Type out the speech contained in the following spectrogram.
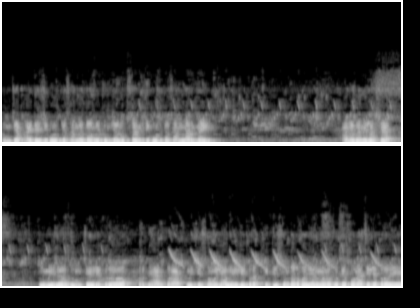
तुमच्या फायद्याची गोष्ट सांगत आहो मी तुमच्या नुकसानीची गोष्ट सांगणार नाही. आलं का नाही लक्षात? तुम्ही जर तुमचे लेकरं ध्यान प्रार्थनेची सवय लावली लेकरं किती सुंदर भजन म्हणत होते कोणाचे लेकरं हे?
